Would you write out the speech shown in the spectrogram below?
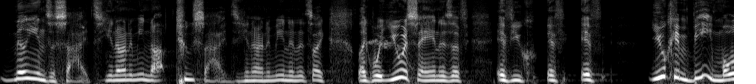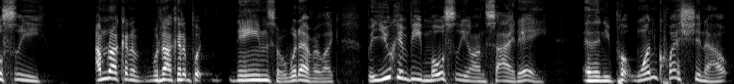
millions of sides. You know what I mean? Not two sides. You know what I mean? And it's like like what you were saying is if if you if if you can be mostly. I'm not gonna. We're not gonna put names or whatever. Like, but you can be mostly on side A, and then you put one question out,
